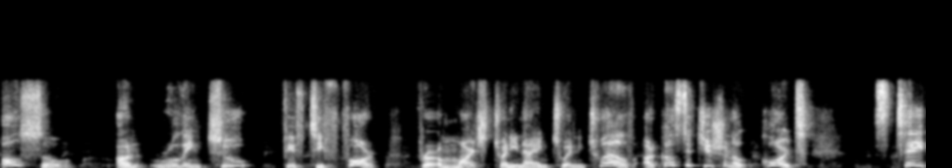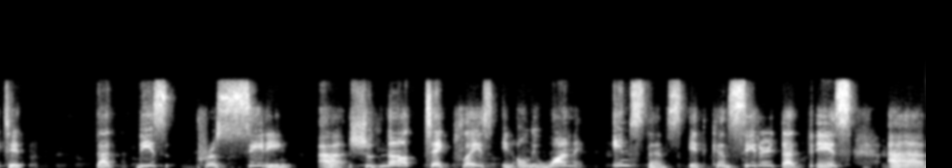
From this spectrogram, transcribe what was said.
Also, on ruling 254 from March 29, 2012, our constitutional court stated that this proceeding uh, should not take place in only one instance. It considered that this uh,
